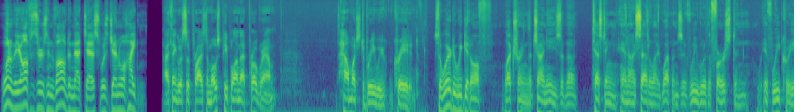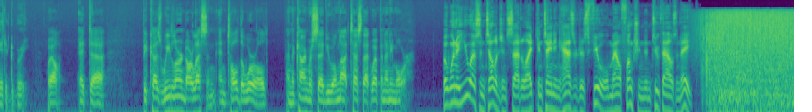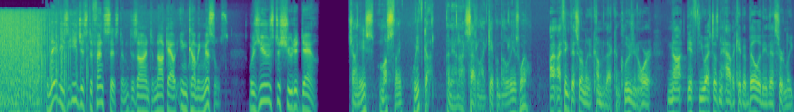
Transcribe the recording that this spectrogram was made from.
One of the officers involved in that test was General Hyten. I think it was a surprise to most people on that program how much debris we created. So, where do we get off lecturing the Chinese about testing anti satellite weapons if we were the first and if we created debris? Well, it, uh, because we learned our lesson and told the world, and the Congress said, you will not test that weapon anymore. But when a U.S. intelligence satellite containing hazardous fuel malfunctioned in 2008, the Navy's Aegis defense system, designed to knock out incoming missiles, was used to shoot it down. Chinese must think we've got an anti satellite capability as well. I, I, think they certainly have come to that conclusion, or not if the U.S. doesn't have a capability, they certainly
